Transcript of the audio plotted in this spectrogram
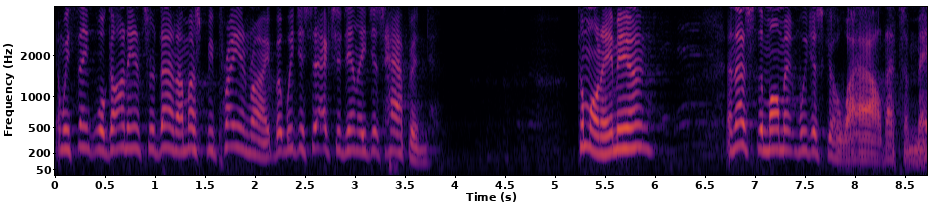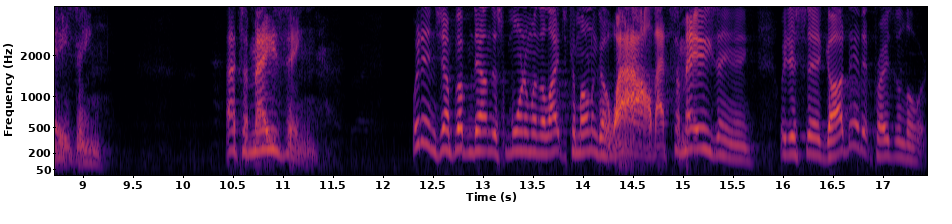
and we think, well, God answered that. I must be praying right. But we just accidentally just happened. Come on, amen? And that's the moment we just go, wow, that's amazing. That's amazing. We didn't jump up and down this morning when the lights come on and go, wow, that's amazing. We just said, God did it. Praise the Lord.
